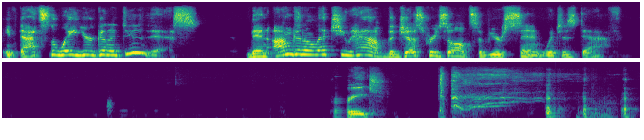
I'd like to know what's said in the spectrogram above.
If that's the way you're going to do this, then I'm going to let you have the just results of your sin, which is death. Preach.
